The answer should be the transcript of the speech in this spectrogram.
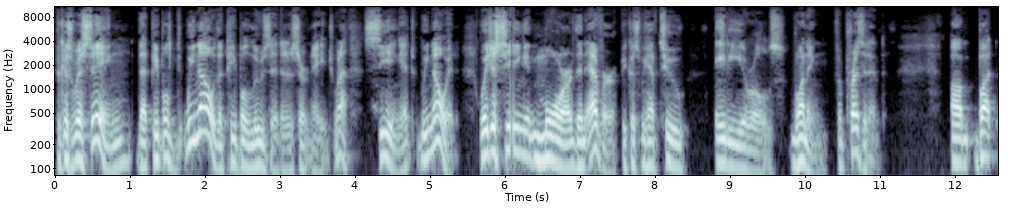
because we're seeing that people. We know that people lose it at a certain age. We're not seeing it. We know it. We're just seeing it more than ever because we have two 80 year olds running for president. Um, but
